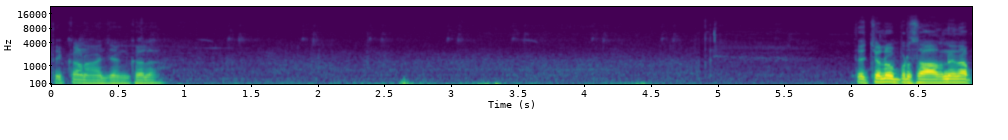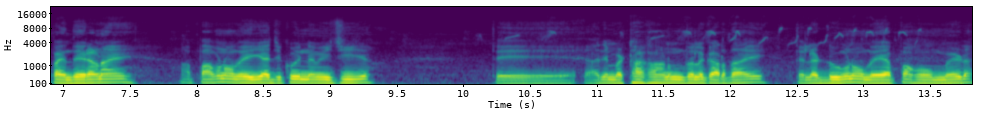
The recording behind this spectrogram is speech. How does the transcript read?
ਤੇ ਘਣਾ ਜੰਗਲ। ਤੇ ਚਲੋ ਬਰਸਾਤ ਨੇ ਤਾਂ ਪੈਂਦੇ ਰਹਿਣਾ ਏ। ਆਪਾਂ ਬਣਾਉਂਦੇ ਜੀ ਅੱਜ ਕੋਈ ਨਵੀਂ ਚੀਜ਼। ਤੇ ਅੱਜ ਮਿੱਠਾ ਖਾਣ ਨੂੰ ਦਿਲ ਕਰਦਾ ਏ ਤੇ ਲੱਡੂ ਬਣਾਉਂਦੇ ਆਪਾਂ ਹੋਮਮੇਡ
